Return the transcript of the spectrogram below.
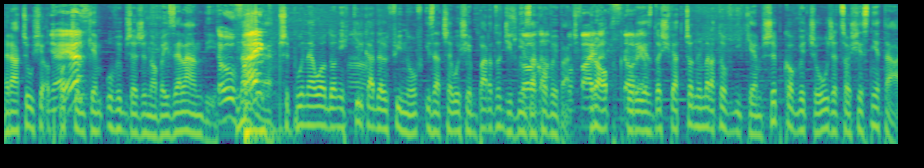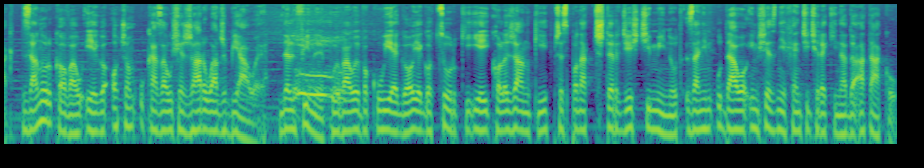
raczył się odpoczynkiem u wybrzeży Nowej Zelandii. To Nagle przypłynęło do nich kilka delfinów i zaczęły się bardzo dziwnie zachowywać. Rob, który jest doświadczonym ratownikiem, szybko wyczuł, że coś jest nie tak. Zanurkował i jego oczom ukazał się żarłacz biały. Delfiny pływały wokół jego, jego córki i jej koleżanki przez ponad 40 minut, zanim udało im się zniechęcić rekina do ataku.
